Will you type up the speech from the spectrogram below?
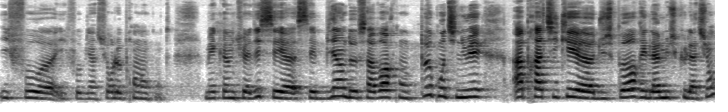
il faut, euh, il faut bien sûr le prendre en compte. Mais comme tu as dit, c'est euh, bien de savoir qu'on peut continuer à pratiquer du sport et de la musculation,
